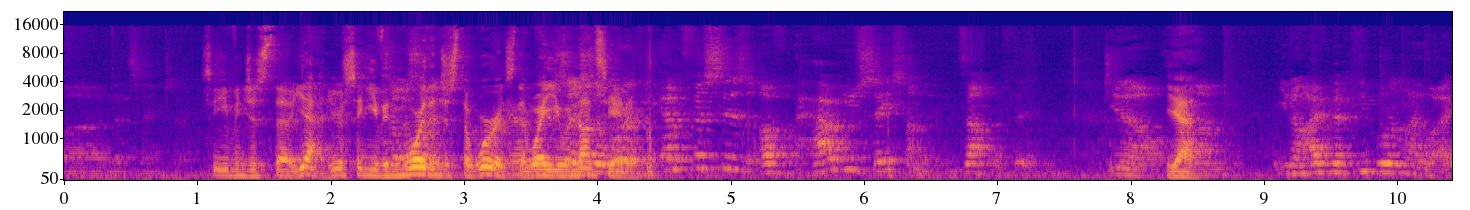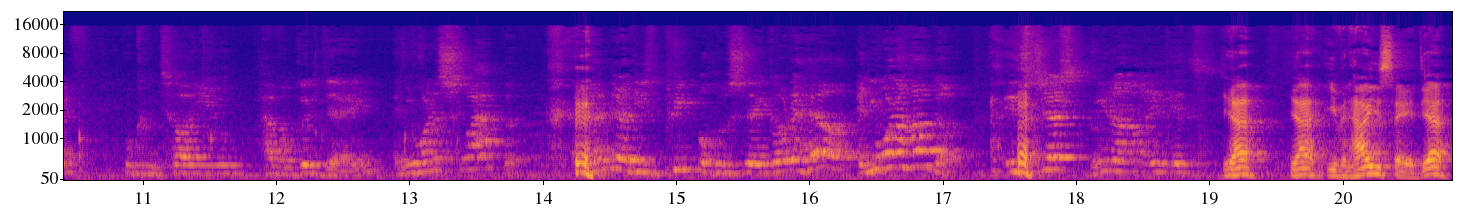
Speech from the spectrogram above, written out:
uh, that same sentence. So even just the yeah, you're saying even So- more so- than just the words, the way you So enunciate word- it. The emphasis of how you say something. It's not, you know. Yeah. Um, you know, I've met people in my life who can tell you have a good day, and you want to slap them. And then there are these people who say go to hell, and you want to hug them. It's just, you know, it, it's. Yeah, yeah. Even how you say it, yeah.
